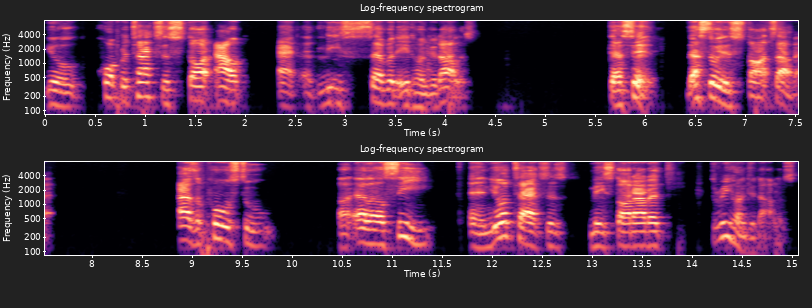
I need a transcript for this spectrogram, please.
you know, corporate taxes start out at at least seven, eight hundred dollars. That's it. That's the way it starts out at. As opposed to a LLC, and your taxes may start out at three hundred dollars,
